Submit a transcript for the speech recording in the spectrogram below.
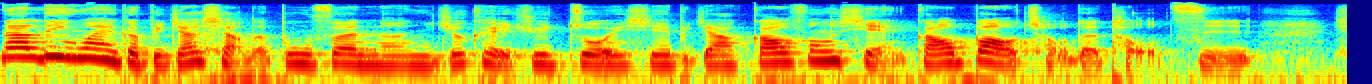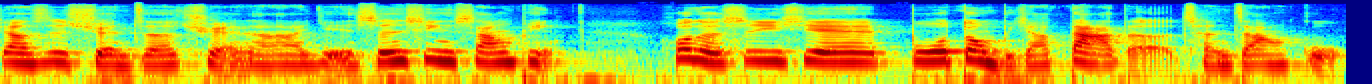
那另外一个比较小的部分呢，你就可以去做一些比较高风险高报酬的投资，像是选择权啊、衍生性商品。或者是一些波动比较大的成长股，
